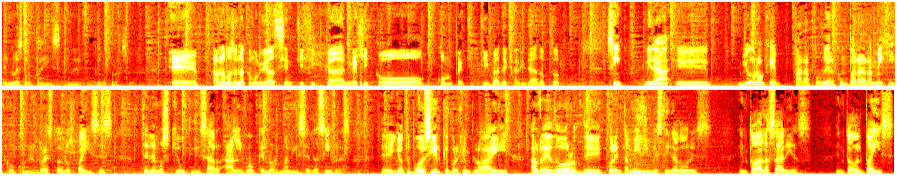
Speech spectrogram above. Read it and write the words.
en nuestro país en el futuro próximo. Eh, hablamos de una comunidad científica en México competitiva de calidad, doctor. Sí, mira, eh, yo creo que para poder comparar a México con el resto de los países, tenemos que utilizar algo que normalice las cifras. Eh, yo te puedo decir que, por ejemplo, hay alrededor de 40 mil investigadores en todas las áreas, en todo el país,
